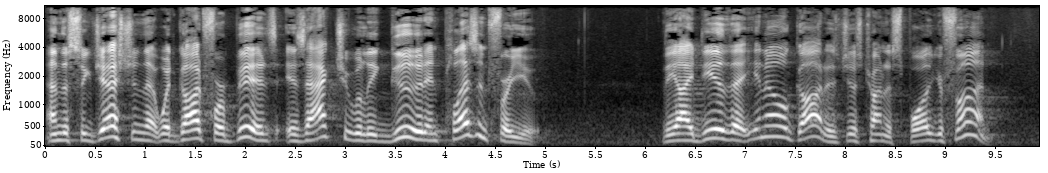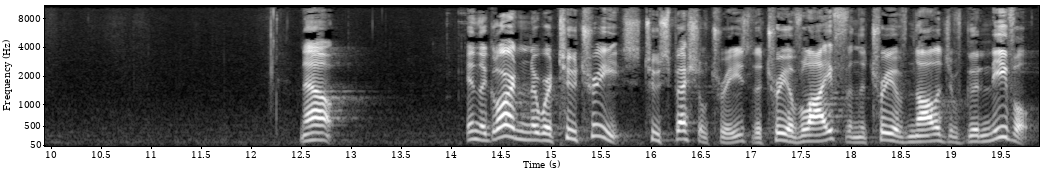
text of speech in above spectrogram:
and the suggestion that what God forbids is actually good and pleasant for you. The idea that you know, God is just trying to spoil your fun. Now, in the garden there were two trees, two special trees, the tree of life and the tree of knowledge of good and evil.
